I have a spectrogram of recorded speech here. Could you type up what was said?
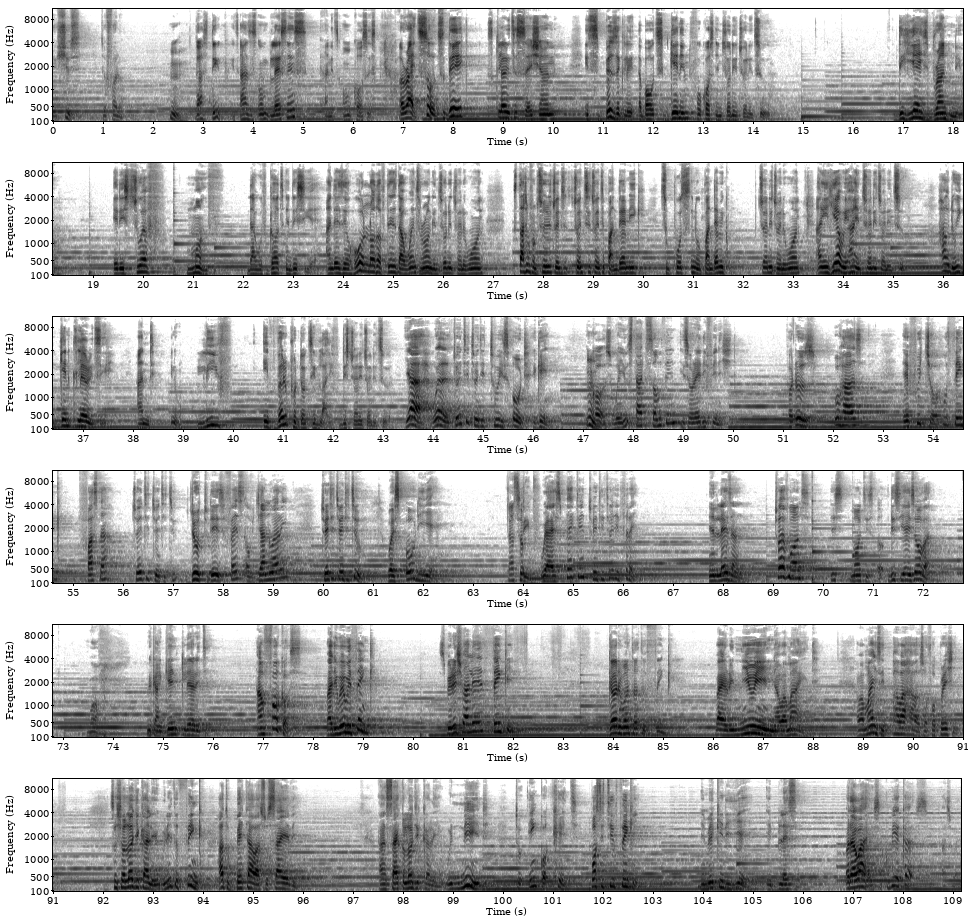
you choose to follow. Hmm, that's deep. It has its own blessings and its own causes. All right, so today's clarity session is basically about gaining focus in 2022. The year is brand new. It is 12 month that we've got in this year, and there's a whole lot of things that went wrong in 2021, starting from 2020, 2020 pandemic to post, you know, pandemic 2021, and here we are in 2022. How do we gain clarity and you know live a very productive life this 2022? Yeah, well, 2022 is old again. Hmm. Because when you start something, it's already finished. For those who has a future who think faster, 2022, though today is 1st of January 2022, was old year. That's So deep. we are expecting 2023. In less than 12 months, this month is uh, this year is over. Wow. We can gain clarity and focus by the way we think. Spiritually thinking. God wants us to think by renewing our mind. Our mind is a powerhouse of operation. Sociologically, we need to think how to better our society. And psychologically, we need to inculcate positive thinking in making the year a blessing. Otherwise, it could be a curse as well.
